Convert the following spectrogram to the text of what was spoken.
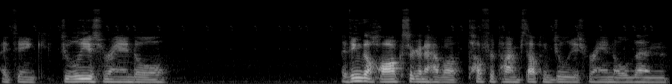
I think Julius Randle. I think the Hawks are going to have a tougher time stopping Julius Randle than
